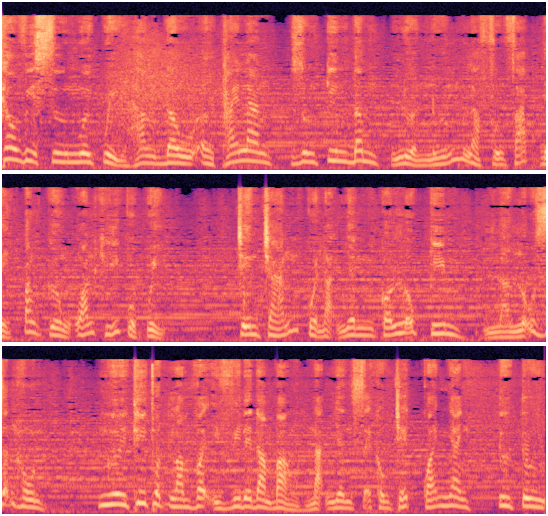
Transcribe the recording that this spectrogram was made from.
Theo vị sư nuôi quỷ hàng đầu ở Thái Lan, dùng kim đâm, lửa nướng là phương pháp để tăng cường oán khí của quỷ. Trên trán của nạn nhân có lỗ kim là lỗ dẫn hồn. Người thi thuật làm vậy vì để đảm bảo nạn nhân sẽ không chết quá nhanh, từ từ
